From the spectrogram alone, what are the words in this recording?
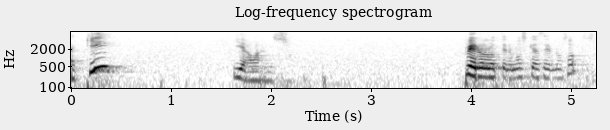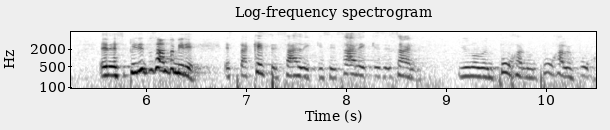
aquí y avanzo. Pero lo tenemos que hacer nosotros. El Espíritu Santo, mire, está que se sale, que se sale, que se sale. Y uno lo empuja, lo empuja, lo empuja.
